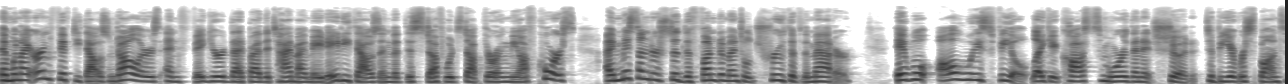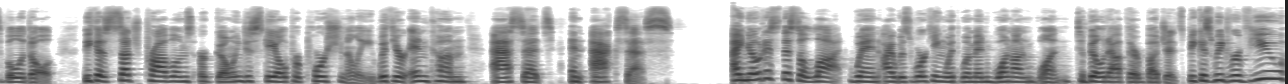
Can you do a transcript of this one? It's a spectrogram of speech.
And when I earned $50,000 and figured that by the time I made 80,000 that this stuff would stop throwing me off course, I misunderstood the fundamental truth of the matter. It will always feel like it costs more than it should to be a responsible adult because such problems are going to scale proportionally with your income, assets, and access. I noticed this a lot when I was working with women one on one to build out their budgets because we'd review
